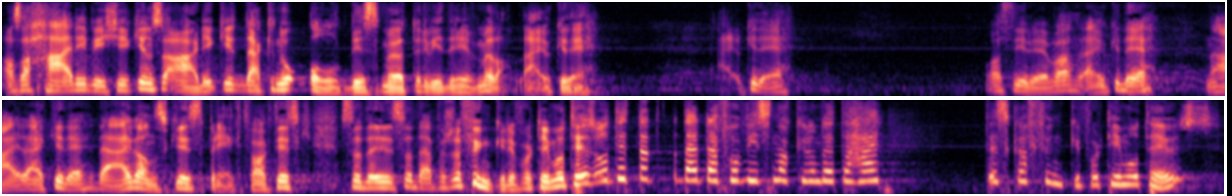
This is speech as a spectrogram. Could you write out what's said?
Altså Her i Bykirken så er det ikke, det er ikke noe oldismøter vi driver med. da. Det er jo ikke det. Det er jo ikke det. Hva sier du, Eva? Det er jo ikke det. Nei, det er ikke det. Det er ganske sprekt, faktisk. Så, det, så Derfor så funker det for Timoteus. Og det, det, er derfor vi snakker om dette her. Det skal funke for Timoteus.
